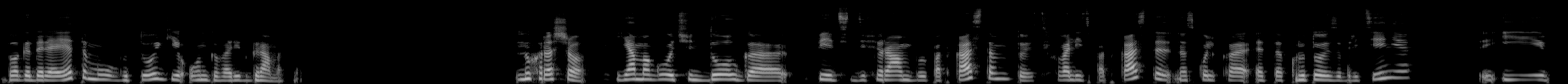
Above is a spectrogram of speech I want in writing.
благодаря этому в итоге он говорит грамотно. Ну хорошо, я могу очень долго петь дифирамбы подкастам, то есть хвалить подкасты, насколько это крутое изобретение. И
